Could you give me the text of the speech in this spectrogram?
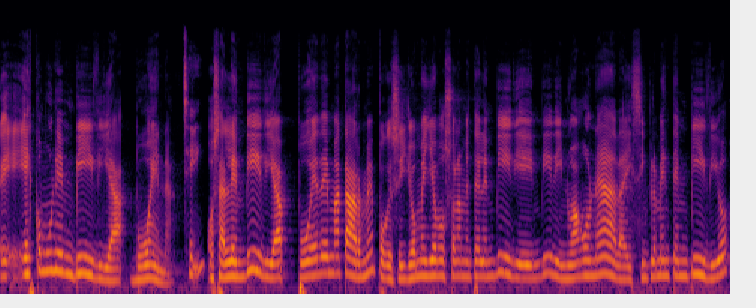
eh, es como una envidia buena. Sí, O sea, la envidia puede matarme, porque si yo me llevo solamente la envidia y envidia y no hago nada y simplemente envidio,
